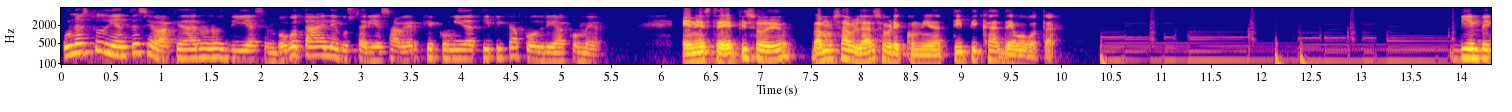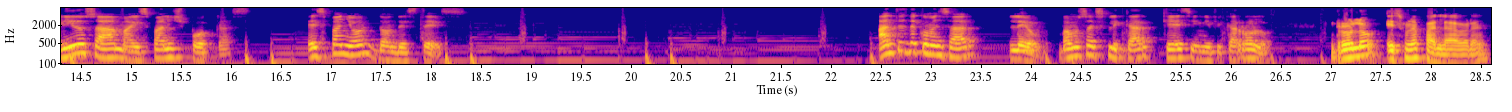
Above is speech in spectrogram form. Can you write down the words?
Un estudiante se va a quedar unos días en Bogotá y le gustaría saber qué comida típica podría comer. En este episodio vamos a hablar sobre comida típica de Bogotá. Bienvenidos a My Spanish Podcast. Español donde estés. Antes de comenzar, Leo, vamos a explicar qué significa rolo. Rolo es una palabra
